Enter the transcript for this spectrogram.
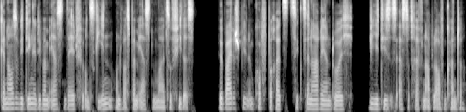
genauso wie Dinge, die beim ersten Date für uns gehen und was beim ersten Mal zu viel ist. Wir beide spielen im Kopf bereits zig Szenarien durch, wie dieses erste Treffen ablaufen könnte.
